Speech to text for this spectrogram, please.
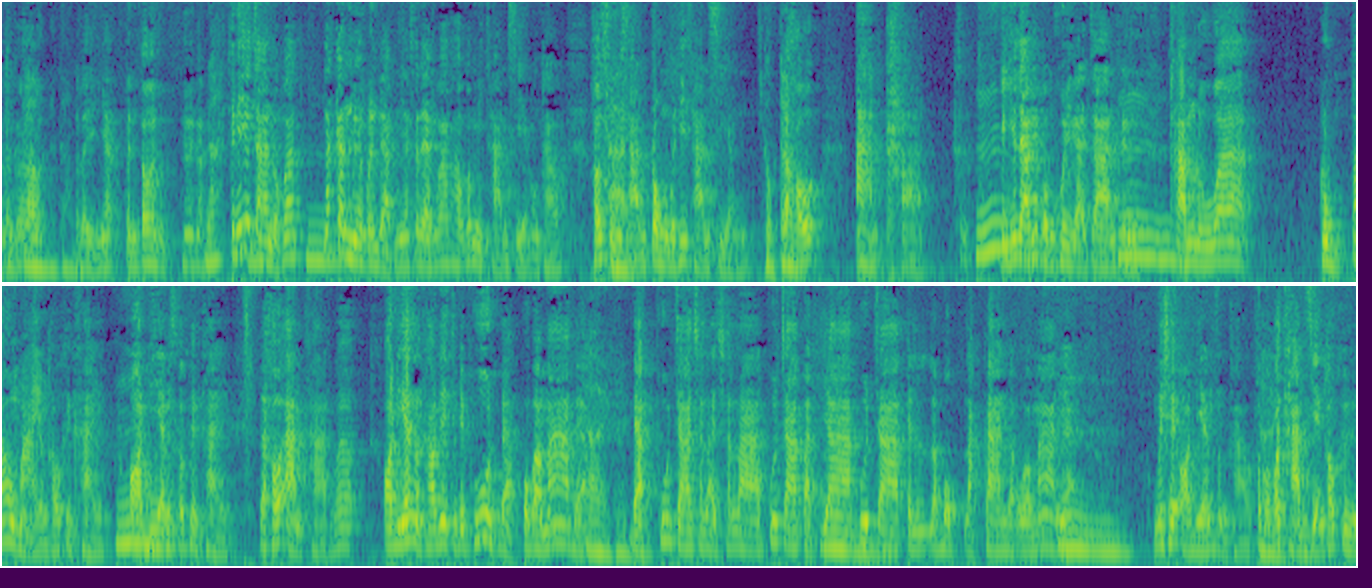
แล้วก็ถูกต้องถูกต้องอะไรอย่างเงี้ยเป็นต้นใช่ไหมครับนะทีนี้อาจารย์บอกว่านักการเมืองเป็นแบบนี้แสดงว่าเขาก็มีฐานเสียงของเขาเขาสื่อสารตรงไปที่ฐานเสียงถูกต้แล้อวงเขาอ่านขาดอืมปีที่แล้วที่ผมคุยกับอาจารย์คืออมทรัมป์รู้ว่ากลุ่มเป้าหมายของเขาคือใครอืมออเดียนส์เขาคือใคร แล้วเขาอ่านขาดว่า audience ของเขาเนี่ยจะไปพูดแบบโอบามาแบบใช่ใช่แบบพูดจาฉลาดฉลาดพูดจาปรัชญาพูดจาเป็นระบบหลักการแบบโอบามาเนี่ยอืมไม่ใช่ audience ของเขาเขาบอกใช่ว่าฐานเสียงเขาคือ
